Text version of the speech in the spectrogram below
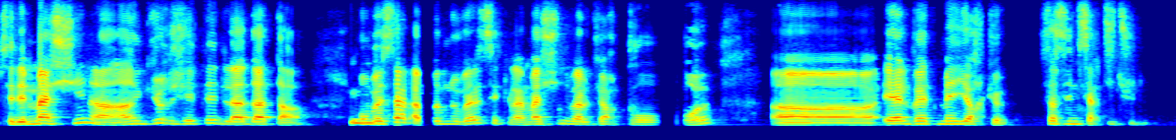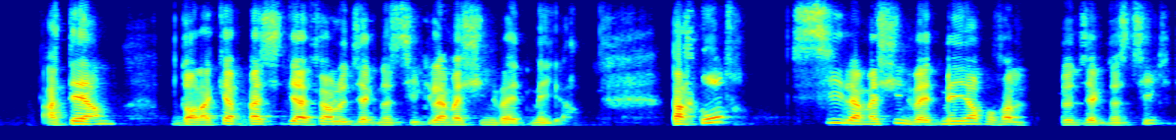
C'est des machines à ingurgiter de la data. Bon, mais ça, la bonne nouvelle, c'est que la machine va le faire pour eux euh, et elle va être meilleure qu'eux. Ça, c'est une certitude. À terme, dans la capacité à faire le diagnostic, la machine va être meilleure. Par contre, si la machine va être meilleure pour faire le diagnostic,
